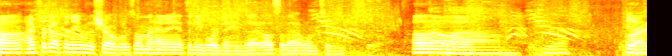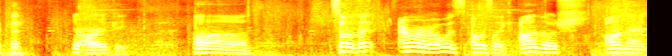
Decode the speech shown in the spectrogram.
uh, I forgot the name of the show, but it was one that had Anthony Bourdain. That also that one too. Uh, Oh, um, yeah. R.I.P. yeah, R.I.P. Uh, so that I remember I was I was like on those on that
